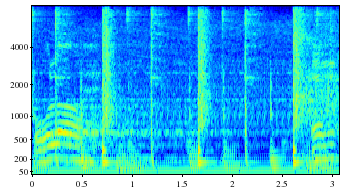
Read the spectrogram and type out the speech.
Oh Lord. And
